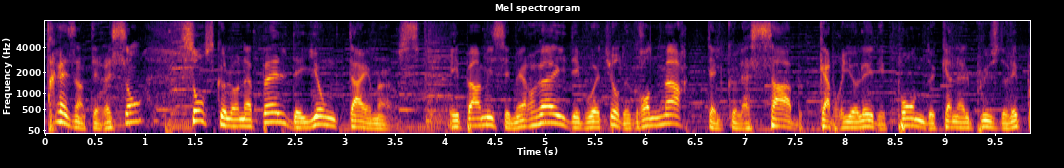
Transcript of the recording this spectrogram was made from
très intéressant, sont ce que l'on appelle des Young Timers. Et parmi ces merveilles, des voitures de grande marque telles que la Saab cabriolet des pompes de Canal Plus de l'époque,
